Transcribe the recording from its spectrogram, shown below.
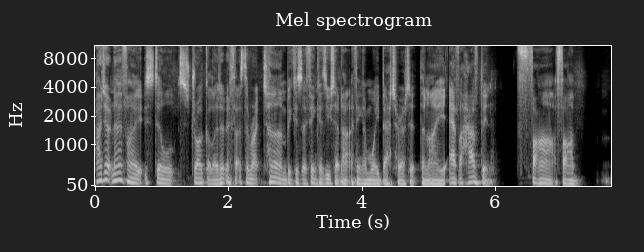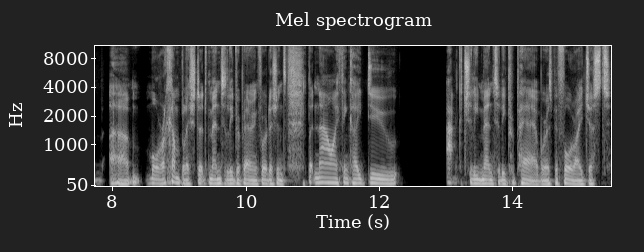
I don't know if I still struggle. I don't know if that's the right term because I think, as you said, I think I'm way better at it than I ever have been. Far, far um, more accomplished at mentally preparing for auditions. But now I think I do actually mentally prepare, whereas before I just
